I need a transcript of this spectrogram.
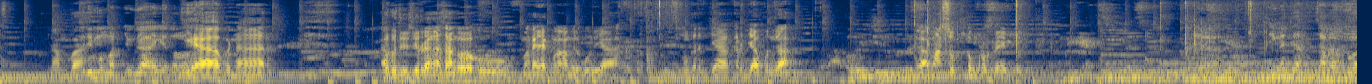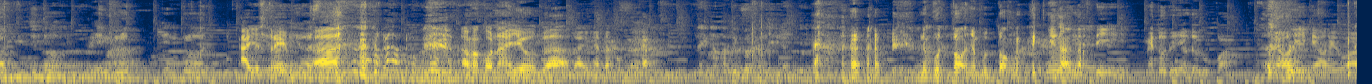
jelas nambah. Jadi mumet juga gitu loh. Iya benar. Aku jujur udah nggak sanggup aku makanya aku ngambil kuliah. Langsung kerja. Kerja pun nggak nggak masuk ke program itu ya ingat gak cara buat itu? Include include. Ayo stream. Iya, iya. Ah. sama konayo enggak nggak ingat aku nggak ingat. Nah, ingat tapi baru nyebut tok nyebut tok. Ngetiknya nggak ngerti. Metodenya udah lupa. Teori teori wah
